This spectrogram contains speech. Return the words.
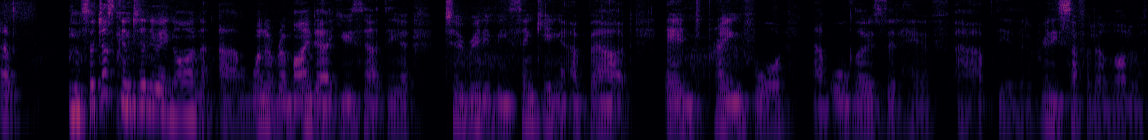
Um, so just continuing on, I um, want to remind our youth out there to really be thinking about and praying for um, all those that have uh, up there that have really suffered a lot of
